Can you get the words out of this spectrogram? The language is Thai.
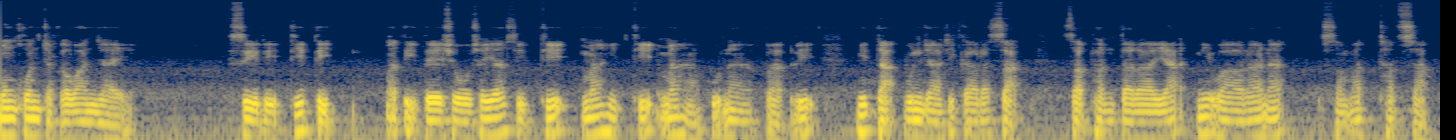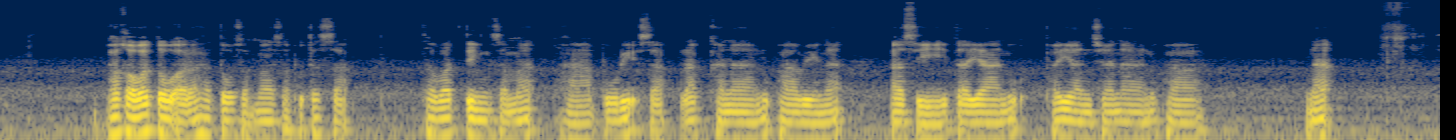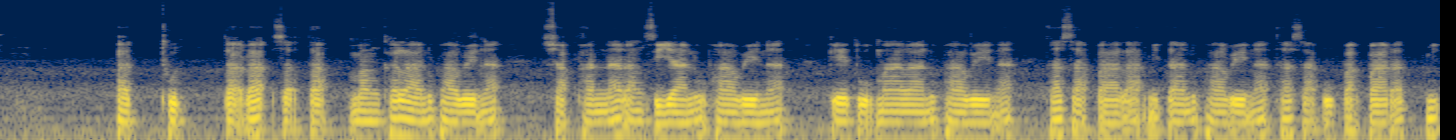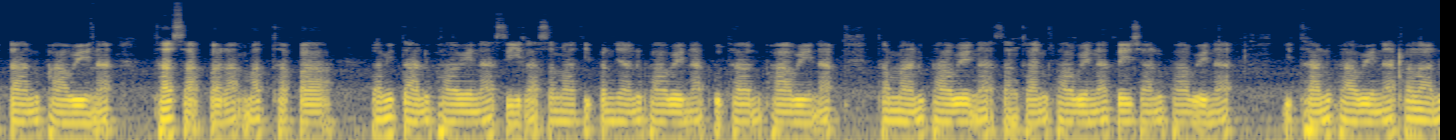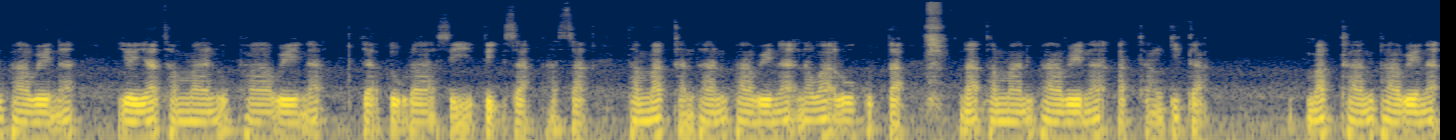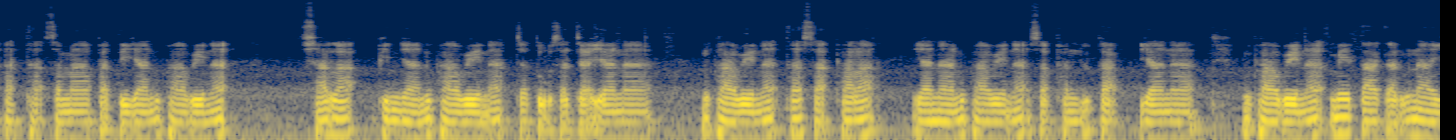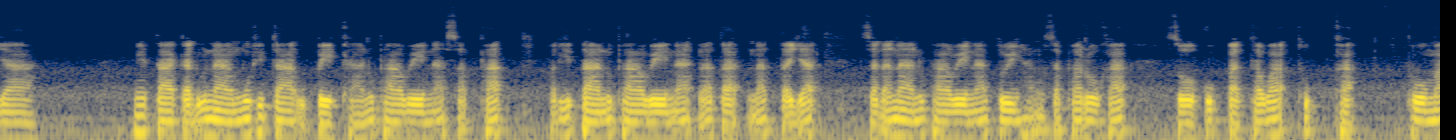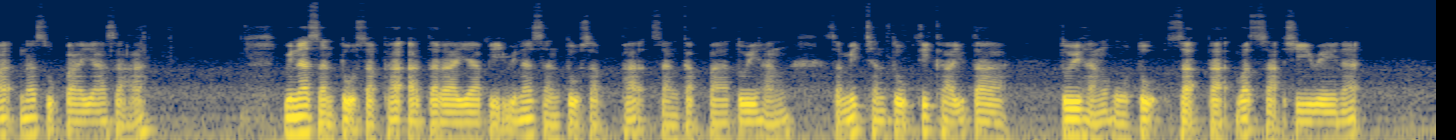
มงคลจักรวาลใหญ่สิริทิติ มติเตโชชยสิทธิ มหิทธิ มหาคุณาปริมิตะบุญญาธิการสสะสัพพันตรายะ นิวารณะ สมัทธัสสะภะคะวโตอรหโตสัมมาสัมพุทธัสสะทวัตติงสมะหาปุริสรักขณานุภาเวนะอาศีตายานุพยัญชนานุภา นะ อัตถุตระสะตะมังคลานุภาเวนะฉับพันนรังสียานุภาเวนะ เกตุมาลานุภาเวนะทัสสะปาระมิตานุภาเวนะทัสสะอุปปาระมิตานุภาเวนะทัสสะปรมัตถปาระมิตานุภาเวนะศีลสมาธิปัญญานุภาเวนะพุทธานุภาเวนะธรรมานุภาเวนะ สังขานุภาเวนะ เตชานุภาเวนะ อิทธานุภาเวนะพลานุภาเวนะ เยยะธรรมานุภาเวนะจตุราสีติสะหัสสะธรรมะขันธานุภาเวนะนวโลกุตตะนะธรรมานุภาเวนะอัตถังกิกะมัคคานุภาเวนะอัตถสมาปฏิยานุภาเวนะชาละพิญญานุภาเวนะจตุสัจจยานานุภาเวนะทัสสะภระยานานุภาเวนะสัพพัญยุตะยานา นุภาเวนะเมตตากรุณายา เมตตากรุณา มุทิตา อุเปกขานุภาเวนะ สัพพะปริตานุภาเวนะรัตนัตยะสารนานุภาเวนะตุยหังสัพพะโรคะ โสกุปปัตถวะทุกขะ โทมะนสุปายาสา วินาศสันตุสัพพะอัตตรายาปิวินาศสันตุสัพพะสังกัปปาตุยหัง สมิชันตุทิคายุตา ตุยหังโหตุสะตะวัสสะชีเวนะ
